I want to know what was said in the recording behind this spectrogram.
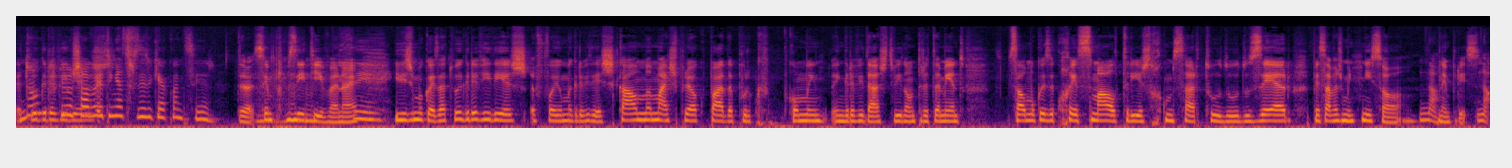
A não, gravidez... eu, achava, eu tinha a certeza que ia acontecer. Sempre positiva, não é? Sim. E diz-me uma coisa: a tua gravidez foi uma gravidez calma, mais preocupada, porque, como engravidaste devido a um tratamento, se alguma coisa corresse mal, terias de recomeçar tudo do zero. Pensavas muito nisso ou não, nem por isso? Não,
